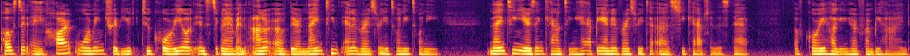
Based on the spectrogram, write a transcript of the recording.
posted a heartwarming tribute to Corey on Instagram in honor of their 19th anniversary in 2020. 19 years and counting. Happy anniversary to us, she captioned the snap of Corey hugging her from behind.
